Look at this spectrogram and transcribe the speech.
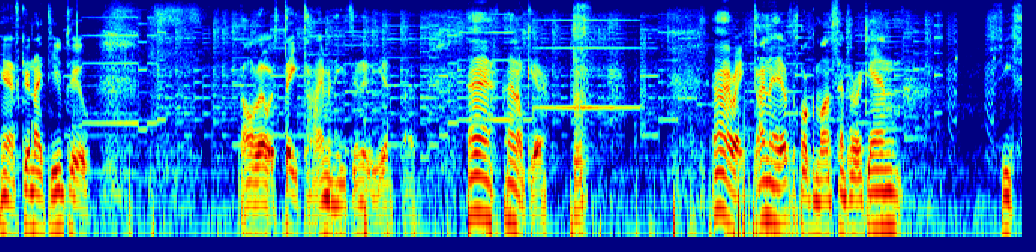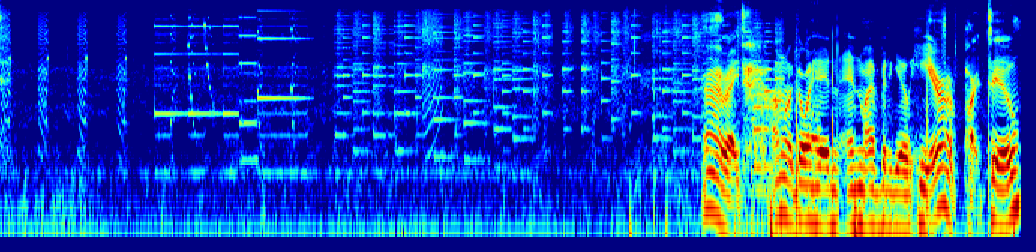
Yes, good night to you, too. Although it's daytime and he's an idiot, but... Eh, I don't care. Alright, time to hit the Pokemon Center again. Sheesh. Alright, I'm going to go ahead and end my video here of part 2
